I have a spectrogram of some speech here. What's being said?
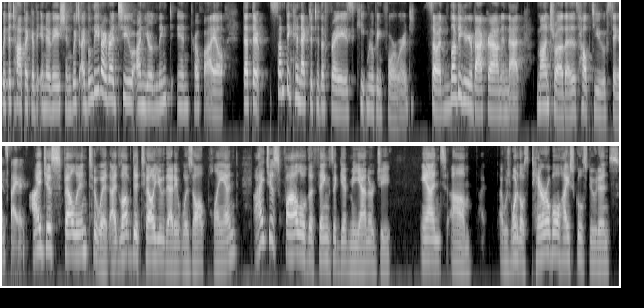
with the topic of innovation, which I believe I read too on your LinkedIn profile that there's something connected to the phrase keep moving forward. So I'd love to hear your background and that mantra that has helped you stay inspired. I just fell into it. I'd love to tell you that it was all planned. I just follow the things that give me energy. And um, I was one of those terrible high school students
